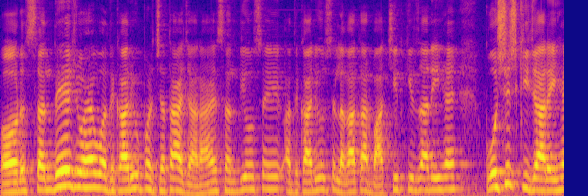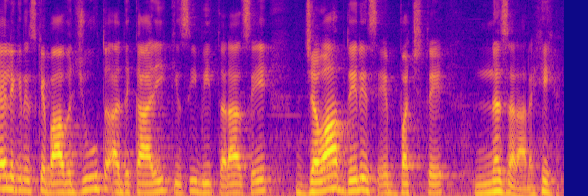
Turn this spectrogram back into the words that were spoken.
और संदेह जो है वो अधिकारियों पर जताया जा रहा है। संदियों से, अधिकारियों से लगातार बातचीत की जा रही है, कोशिश की जा रही है, लेकिन इसके बावजूद अधिकारी किसी भी तरह से जवाब देने से बचते नज़र आ रहे हैं।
